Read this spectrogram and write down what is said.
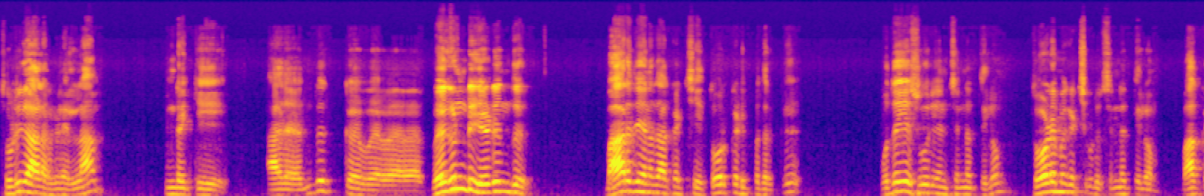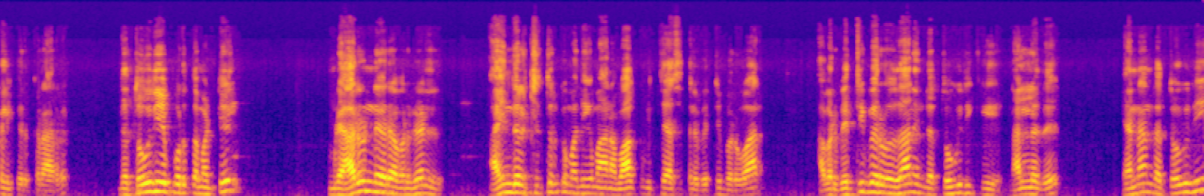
தொழிலாளர்கள் எல்லாம் இன்றைக்கு அதை வந்து க- வெகுண்டு எழுந்து பாரதிய ஜனதா கட்சியை தோற்கடிப்பதற்கு உதயசூரியன் சின்னத்திலும் தோழமை கட்சியுடைய சின்னத்திலும் வாக்களிக்க இருக்கிறார்கள் இந்த தொகுதியை பொறுத்த மட்டில் நம்முடைய அருண் நேரு அவர்கள் ஐந்து லட்சத்திற்கும் அதிகமான வாக்கு வித்தியாசத்தில் வெற்றி பெறுவார். அவர் வெற்றி பெறுவதுதான் இந்த தொகுதிக்கு நல்லது. ஏன்னா இந்த தொகுதி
